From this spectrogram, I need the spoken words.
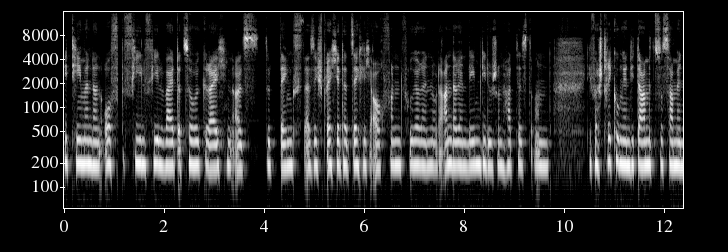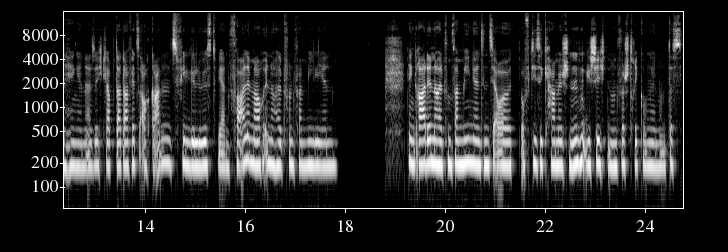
die Themen dann oft viel, viel weiter zurückreichen, als du denkst. Also ich spreche tatsächlich auch von früheren oder anderen Leben, die du schon hattest und die Verstrickungen, die damit zusammenhängen. Also ich glaube, da darf jetzt auch ganz viel gelöst werden, vor allem auch innerhalb von Familien. Denn gerade innerhalb von Familien sind es ja auch oft diese karmischen Geschichten und Verstrickungen und das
